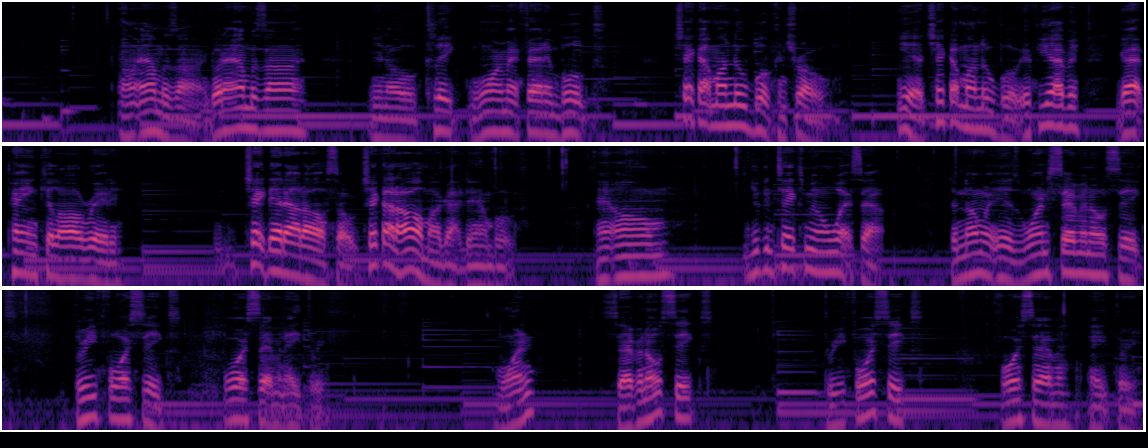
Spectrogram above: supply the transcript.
on Amazon. Go to Amazon, you know, click Warren McFadden Books. Check out my new book, Control. Yeah, check out my new book. If you haven't got Painkiller already, check that out also. Check out all my goddamn books. And um you can text me on WhatsApp. The number is 1706 346 4783. 1706 346 4783.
